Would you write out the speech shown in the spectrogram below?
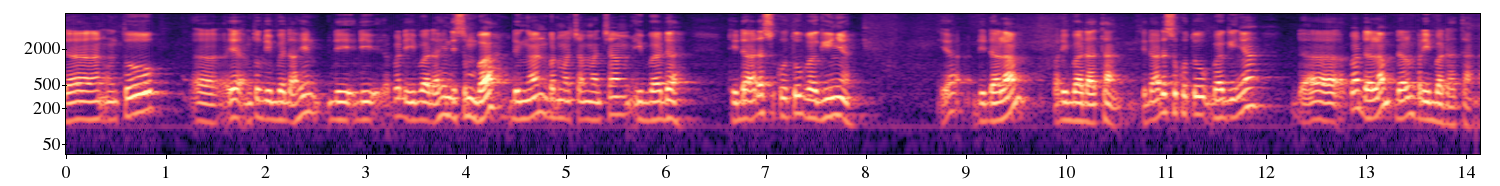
Dan untuk uh, ya untuk diibadahin di, di apa diibadahin disembah dengan bermacam-macam ibadah. Tidak ada sekutu baginya. Ya, di dalam peribadatan. Tidak ada sekutu baginya da, apa dalam dalam peribadatan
